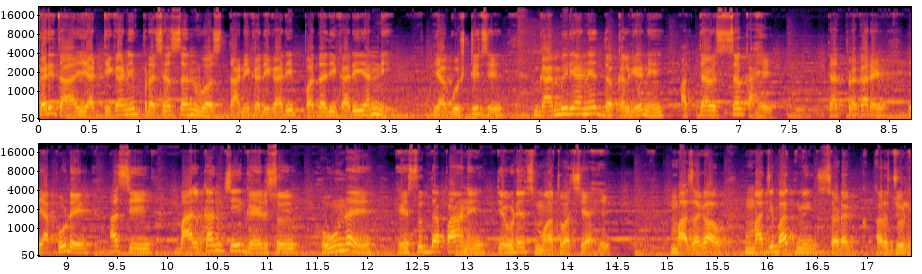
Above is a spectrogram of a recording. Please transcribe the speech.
करिता या ठिकाणी प्रशासन व स्थानिक अधिकारी पदाधिकारी यांनी या गोष्टीचे गांभीर्याने दखल घेणे अत्यावश्यक आहे. त्याच प्रकारे यापुढे अशी बालकांची गैरसोय होऊ नये हे सुद्धा पाहणे तेवढेच महत्त्वाचे आहे. माझं गाव माझी बातमी सडक अर्जुनी.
